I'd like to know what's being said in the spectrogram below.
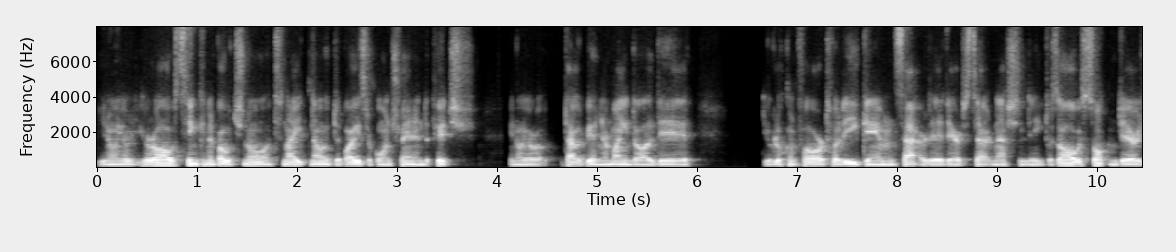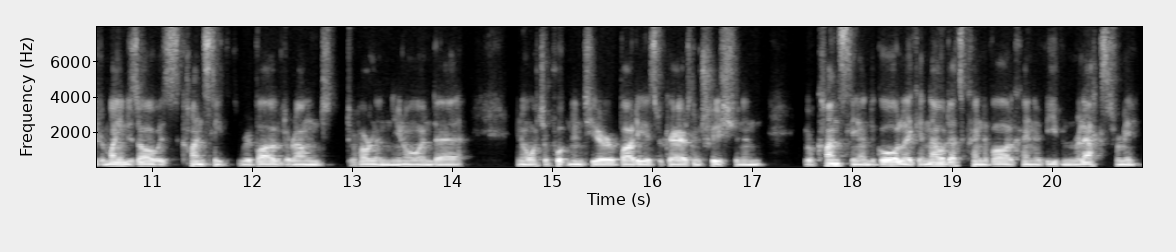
you know you're you're always thinking about you know tonight now the boys are going training the pitch you know, that would be on your mind all day. You're looking forward to a league game on Saturday there to start National League. There's always something there. Your mind is always constantly revolved around the hurling, you know, and uh, you know what you're putting into your body as regards nutrition, and you're constantly on the go. Like, and now that's kind of all kind of even relaxed for me.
